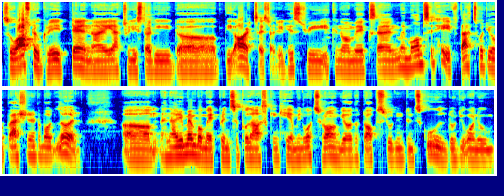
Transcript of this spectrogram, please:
So after grade 10, I actually studied uh, the arts. I studied history, economics. And my mom said, hey, if that's what you're passionate about, learn. Um, and I remember my principal asking, Hey, I mean, what's wrong? You're the top student in school. Don't you want to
